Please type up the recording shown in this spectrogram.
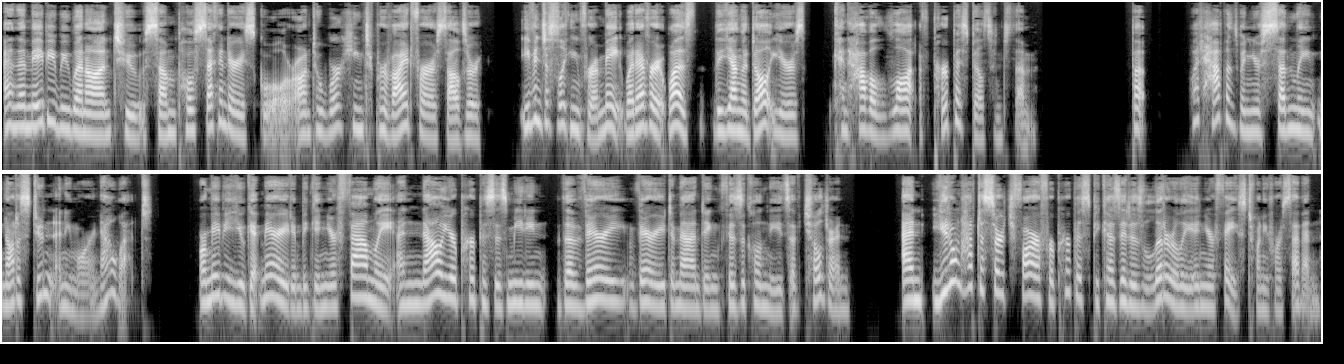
And then maybe we went on to some post secondary school or onto working to provide for ourselves or even just looking for a mate, whatever it was, the young adult years can have a lot of purpose built into them. But what happens when you're suddenly not a student anymore? Now what? Or maybe you get married and begin your family, and now your purpose is meeting the very, very demanding physical needs of children. And you don't have to search far for purpose because it is literally in your face 24 7.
